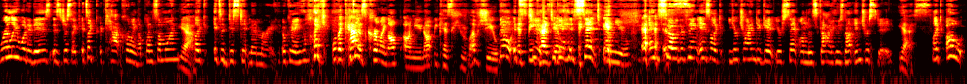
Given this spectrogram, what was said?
really what it is is just like it's like a cat curling up on someone. Yeah. Like it's a distant memory. Okay. Like well, the cat is curling up on you not because he loves you. no, it's, It's to- because to, it- get his scent on you. And so the thing is like you're trying to get your scent on this guy who's not interested. Yes. Like, oh,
